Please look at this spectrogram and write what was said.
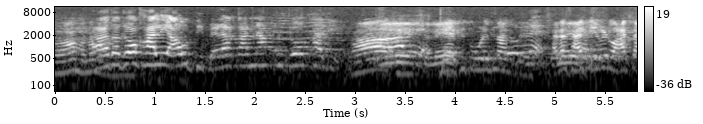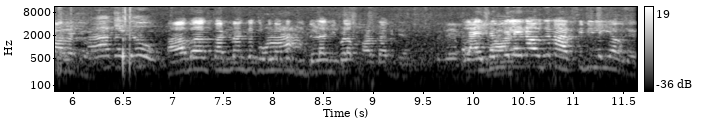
હા મને હા તો જો ખાલી આવતી પેલા કાન નાખું જો ખાલી. હા એ, તોડી નાખ દે અરે સાહેબ એવી વાત આવે છે. હા કહી દઉં. હા બસ કર નાખ દે તોડ નાખ દે જીબેડા ફાડ નાખ દે લાયસન્સ બી લઈને આવજે ને આરસી બી લઈ આવજે.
